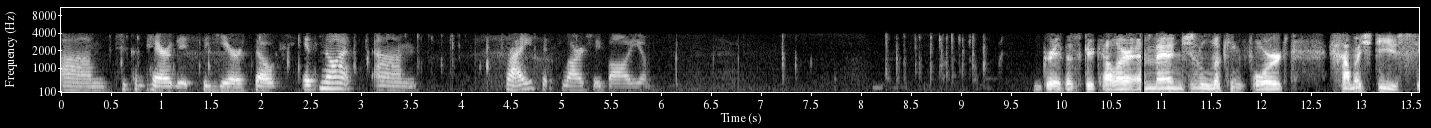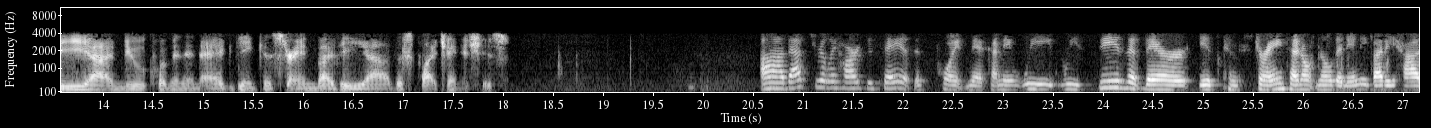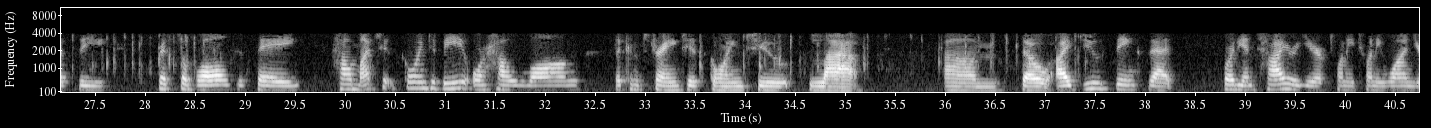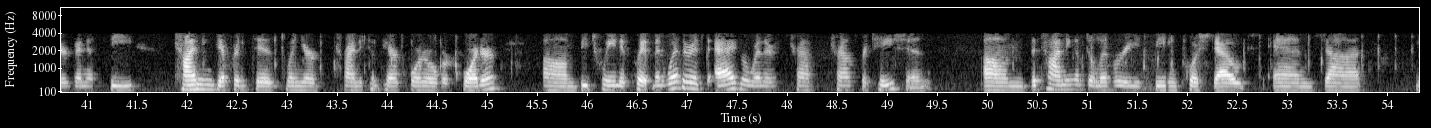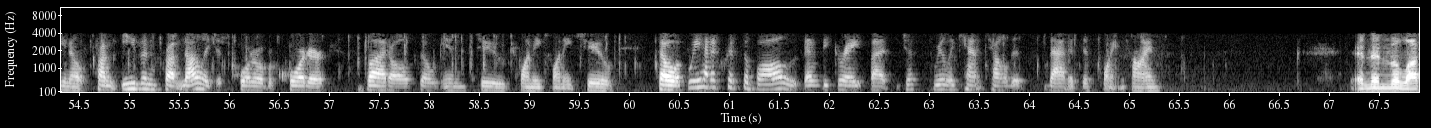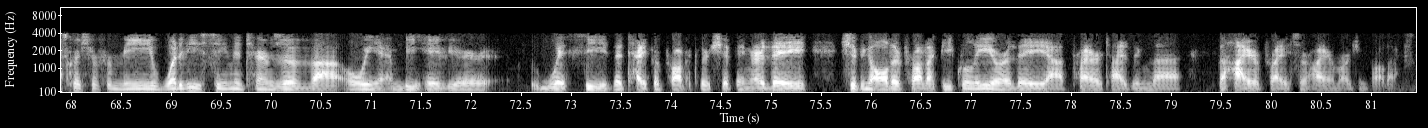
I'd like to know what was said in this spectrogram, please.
um, to compare the, the year. So it's not um, price, it's largely volume. Great. That's good color. And then just looking forward, how much do you see uh, new equipment in ag being constrained by the uh, the supply chain issues? Uh, that's really hard to say at this point, Nick. I mean, we we see that there is constraint. I don't know that anybody has the crystal ball to say how much it's going to be or how long the constraint is going to last. Um, so I do think that for the entire year of 2021, you're going to see timing differences when you're trying to compare quarter over quarter um, between equipment, whether it's ag or whether it's tra- transportation. Um, the timing of deliveries being pushed out, and uh, you know, from even from not only just quarter over quarter, but also into 2022. So if we had a crystal ball, that would be great, but just really can't tell this, that at this point in time. And then the last question for me, what have you seen in terms of uh, OEM behavior with the, the type of product they're shipping? Are they shipping all their product equally, or are they uh, prioritizing the, the higher price or higher margin products?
